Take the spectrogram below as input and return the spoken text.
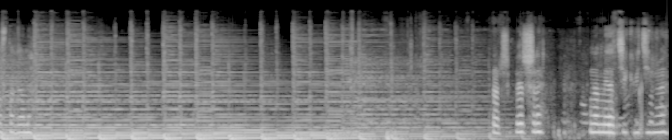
postawione. Proszę, pierwszy namiocik widzimy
